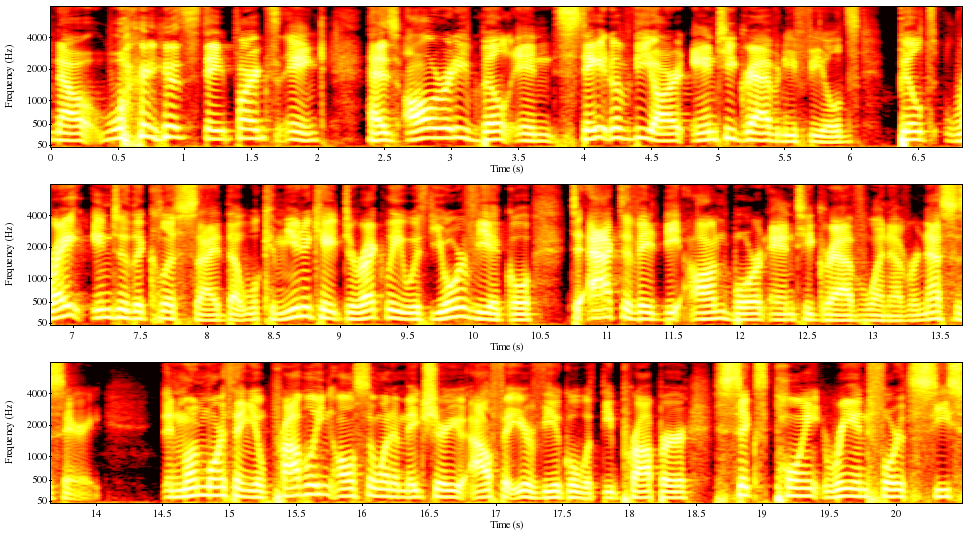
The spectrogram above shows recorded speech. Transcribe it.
now, Wario State Parks Inc. has already built in state-of-the-art anti-gravity fields built right into the cliffside that will communicate directly with your vehicle to activate the onboard anti-grav whenever necessary. And one more thing, you'll probably also want to make sure you outfit your vehicle with the proper six point reinforced seat,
